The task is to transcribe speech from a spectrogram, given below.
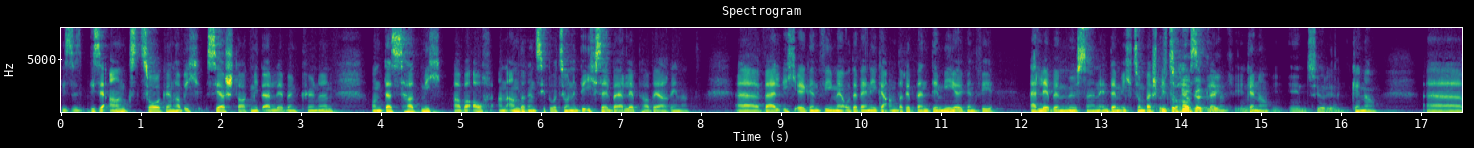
diese, diese Angst, Sorgen habe ich sehr stark miterleben können. Und das hat mich aber auch an anderen Situationen, die ich selber erlebt habe, erinnert äh, weil ich irgendwie mehr oder weniger andere Pandemie irgendwie erleben müssen, indem ich zum Beispiel zu Hause bleibe. In, genau. in Syrien. Genau. Äh,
